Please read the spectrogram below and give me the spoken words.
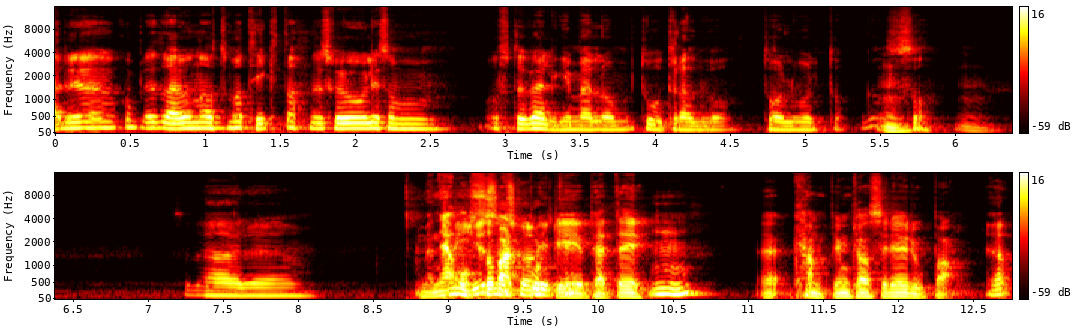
er eh, komplett, det er jo en automatikk, da. Du skal jo liksom ofte velge mellom 230 og 12 volt og gass. Mm. Så det er uh, Men jeg har også vært borti, virke. Petter, mm. eh, campingplasser i Europa. Ja.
